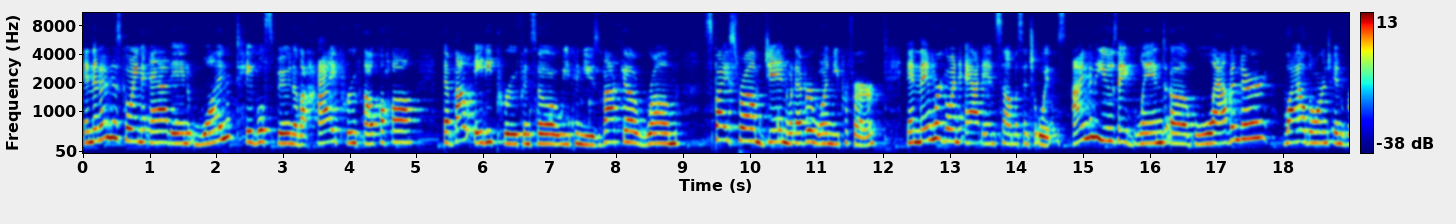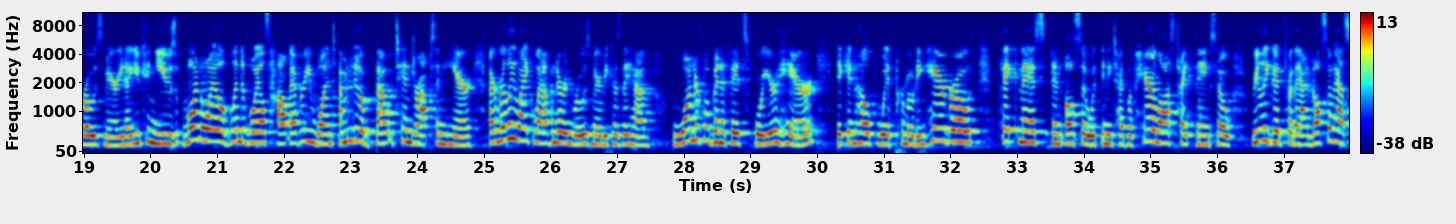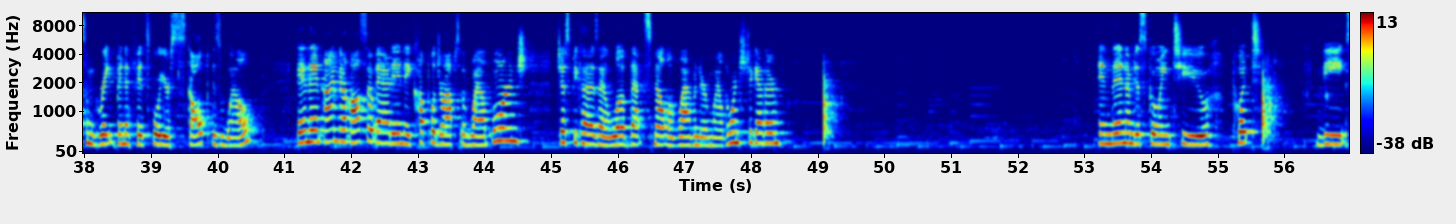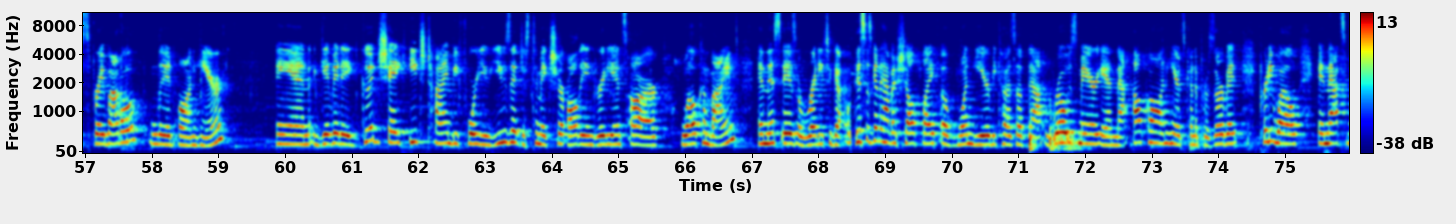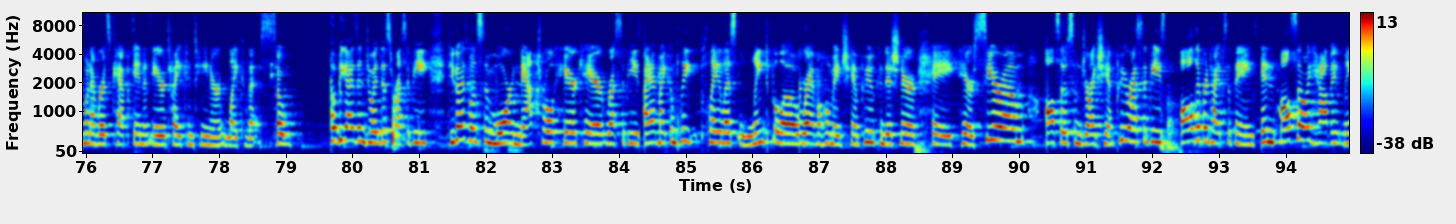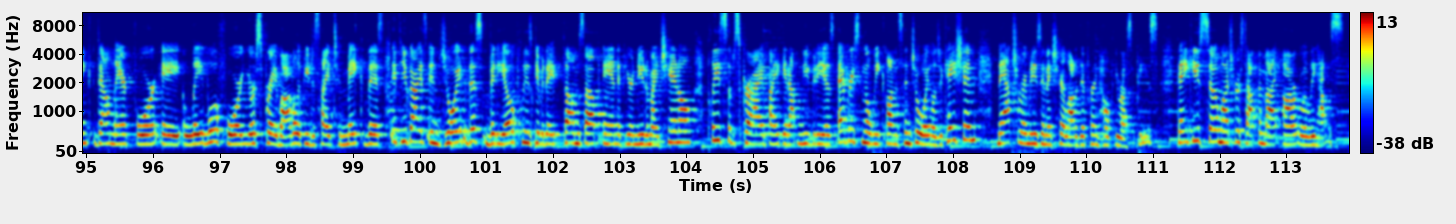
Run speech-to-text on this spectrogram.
And then I'm just going to add in one tablespoon of a high proof alcohol, about 80 proof. And so you can use vodka, rum, spice rum, gin, whatever one you prefer. And then we're going to add in some essential oils. I'm gonna use a blend of lavender, wild orange, and rosemary. Now you can use one oil, blend of oils, however you want. I'm gonna do about 10 drops in here. I really like lavender and rosemary because they have wonderful benefits for your hair. It can help with promoting hair growth, thickness, and also with any type of hair loss type thing. So really good for that. It also has some great benefits for your scalp as well. And then I'm gonna also add in a couple drops of wild orange just because I love that smell of lavender and wild orange together. And then I'm just going to put the spray bottle lid on here and give it a good shake each time before you use it just to make sure all the ingredients are well combined and this is ready to go. This is gonna have a shelf life of one year because of that rosemary and that alcohol in here. It's gonna preserve it pretty well and that's whenever it's kept in an airtight container like this. So Hope you guys enjoyed this recipe. If you guys want some more natural hair care recipes, I have my complete playlist linked below where I have a homemade shampoo, conditioner, a hair serum, also some dry shampoo recipes, all different types of things. And also I have a link down there for a label for your spray bottle if you decide to make this. If you guys enjoyed this video, please give it a thumbs up. And if you're new to my channel, please subscribe. I get out new videos every single week on essential oil education, natural remedies, and I share a lot of different healthy recipes. Thank you so much for stopping by our oily house.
